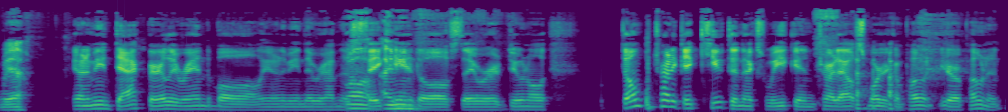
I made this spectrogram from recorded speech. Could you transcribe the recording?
Yeah, You know what I mean? Dak barely ran the ball. You know what I mean? They were having those Well, fake I mean- handoffs. They were doing all. Don't try to get cute the next week and try to outsmart your component, your opponent.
